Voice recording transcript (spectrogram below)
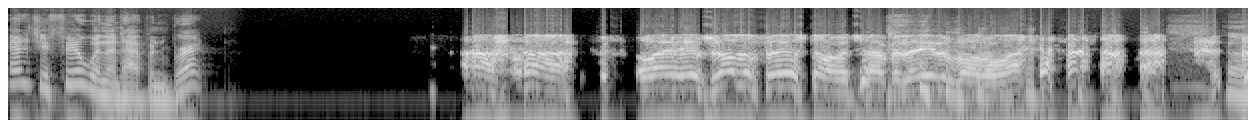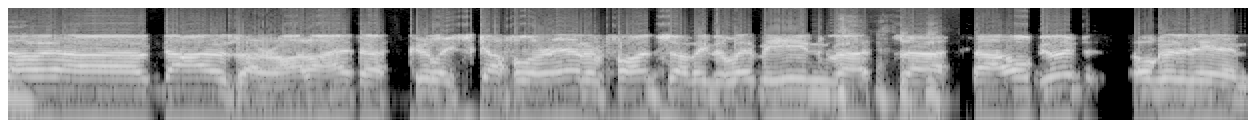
how did you feel when that happened, Brett? well, it's not the first time it's happened either, by the way. so uh, no, it was all right. I had to quickly scuffle around and find something to let me in, but uh, no, all good. All good in the end.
